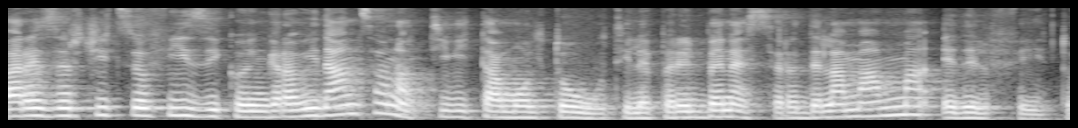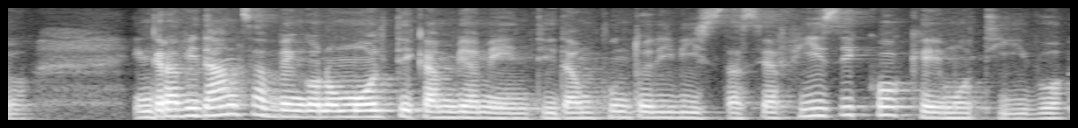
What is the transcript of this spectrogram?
Fare esercizio fisico in gravidanza è un'attività molto utile per il benessere della mamma e del feto. In gravidanza avvengono molti cambiamenti da un punto di vista sia fisico che emotivo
